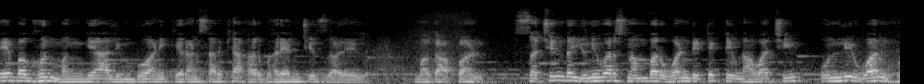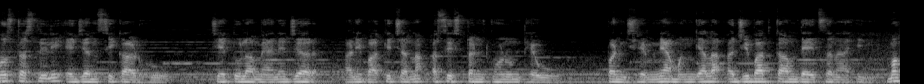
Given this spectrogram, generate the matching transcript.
ते बघून मंग्या लिंबू आणि किरण सारख्या हरभऱ्यांची जळेल. मग आपण Sachin the universe number one detective नावाची ओनली वन घोस्ट असलेली एजन्सी काढू. चेतूला मॅनेजर आणि बाकीच्यांना असिस्टंट म्हणून ठेवू. पण झेमण्या मंग्याला अजिबात काम द्यायचं नाही. मग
